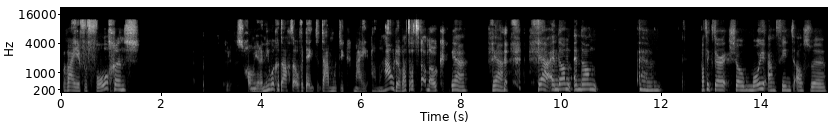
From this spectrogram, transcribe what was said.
waar je vervolgens dat is gewoon weer een nieuwe gedachte over denkt, daar moet ik mij aan houden, wat dat dan ook. Ja, ja. ja en dan, en dan uh, wat ik er zo mooi aan vind als we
